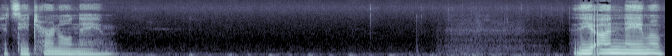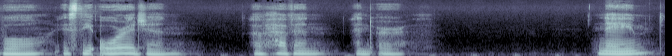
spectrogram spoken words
its eternal name. The unnameable is the origin of heaven and earth. Named,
